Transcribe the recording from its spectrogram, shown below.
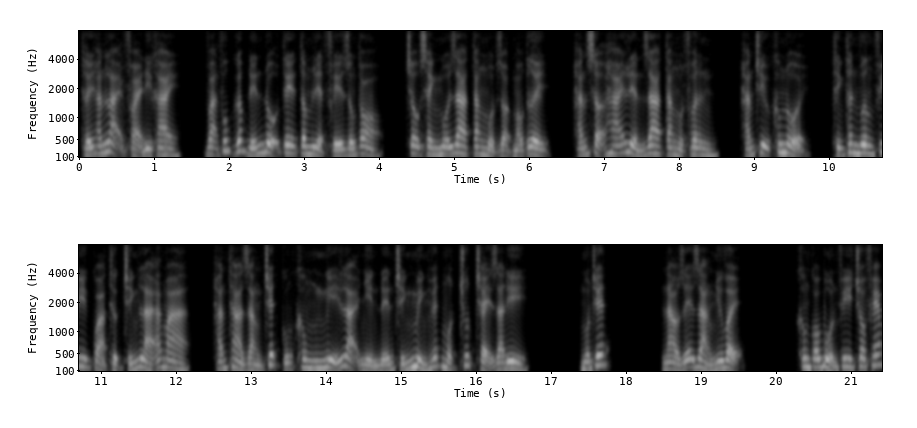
Thấy hắn lại phải đi khai, vạn phúc gấp đến độ tê tâm liệt phế giống to, chậu xanh mỗi gia tăng một giọt máu tươi, hắn sợ hãi liền gia tăng một phân, hắn chịu không nổi, thịnh thân Vương Phi quả thực chính là ác ma, hắn thà rằng chết cũng không nghĩ lại nhìn đến chính mình huyết một chút chảy ra đi. Muốn chết? Nào dễ dàng như vậy? Không có bổn phi cho phép,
